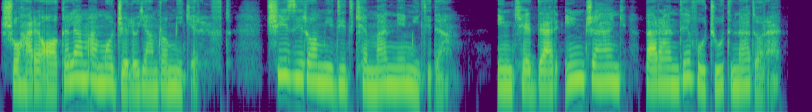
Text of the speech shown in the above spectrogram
شوهر عاقلم اما جلویم را می گرفت. چیزی را می‌دید که من نمی‌دیدم. اینکه در این جنگ برنده وجود ندارد.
